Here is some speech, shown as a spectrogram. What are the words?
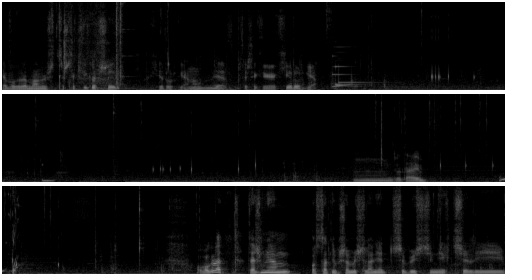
Ja w ogóle mam już coś takiego, czy chirurgia? No jest coś takiego jak chirurgia. Mm, tutaj. O, w ogóle też miałem ostatnie przemyślenie, czy byście nie chcieli.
